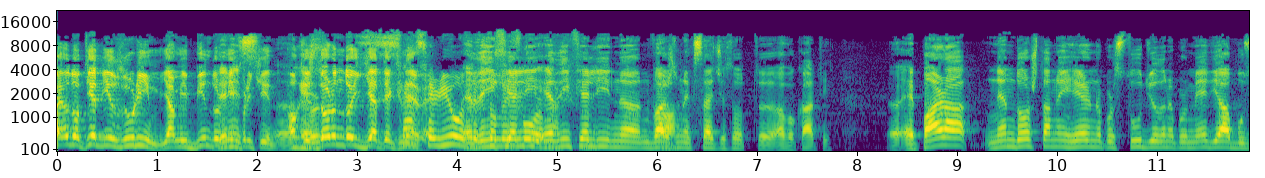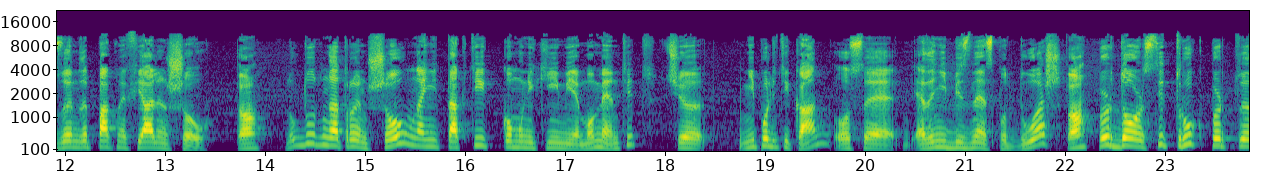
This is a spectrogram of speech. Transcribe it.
Ajo do të jetë një dhurim, jam i bindur 100%. Okej, do rëndoj gjë tek neve. Serioze edhe një fjali, edhe një fjali në në vazhdën e kësaj që thotë avokati. E para, ne ndoshta ndonjëherë nëpër studio dhe nëpër media abuzojmë dhe pak me fjalën show. Po. Nuk duhet të ngatërrojmë show nga një taktikë komunikimi e momentit që një politikan ose edhe një biznes po të duash, po. përdor si truk për të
